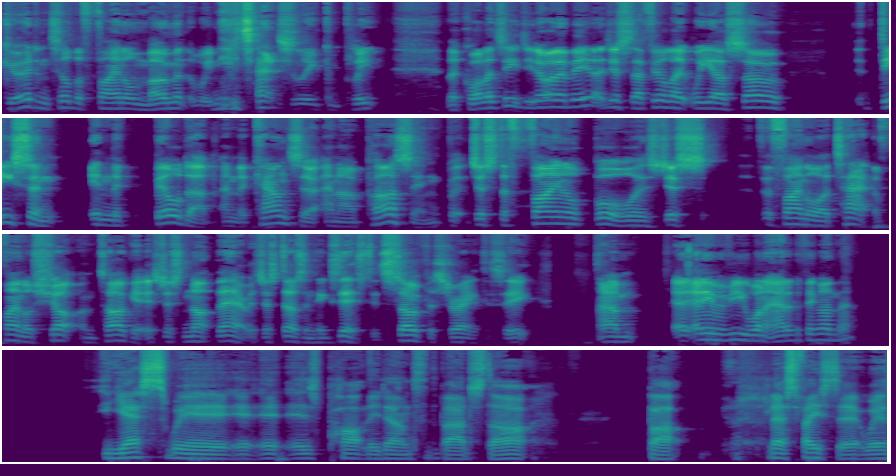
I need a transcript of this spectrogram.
good until the final moment that we need to actually complete the quality. Do you know what I mean? I just I feel like we are so decent in the build up and the counter and our passing, but just the final ball is just the final attack, the final shot on target is just not there. It just doesn't exist. It's so frustrating to see. Um, any of you want to add anything on that? yes, we're it, it is partly down to the bad start, but let's face it, we're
